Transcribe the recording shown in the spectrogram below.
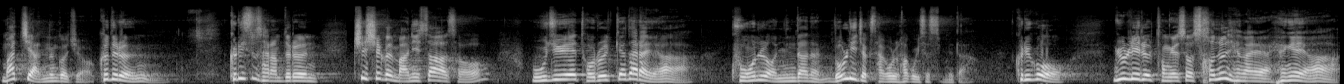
맞지 않는 거죠. 그들은 그리스 사람들은 지식을 많이 쌓아서 우주의 도를 깨달아야 구원을 얻는다는 논리적 사고를 하고 있었습니다. 그리고 윤리를 통해서 선을 행해야, 행해야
